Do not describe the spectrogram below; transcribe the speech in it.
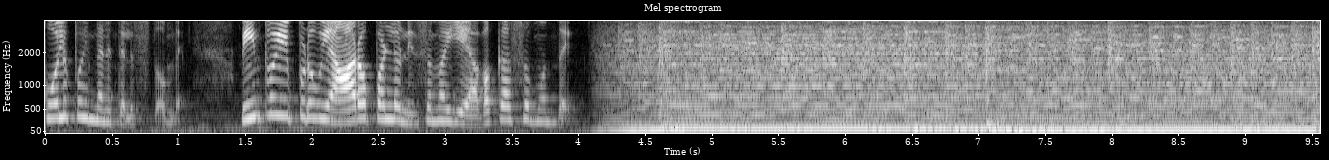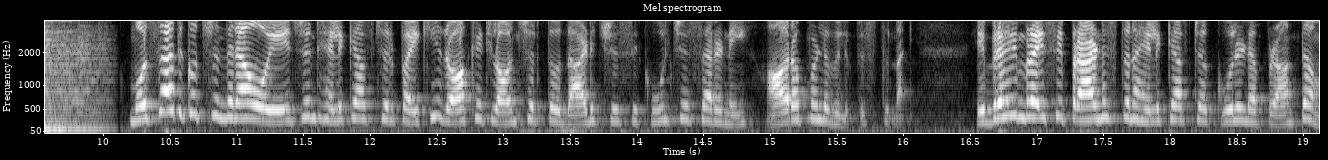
కూలిపోయిందని తెలుస్తోంది. దీంతో ఇప్పుడు ఈ ఆరోపణలు నిజమయ్యే అవకాశం ఉంది. మొసాద్కు చెందిన ఓ ఏజెంట్ హెలికాప్టర్ పైకి రాకెట్ లాంచర్తో దాడి చేసి కూల్చేశారని ఆరోపణలు వినిపిస్తున్నాయి. ఇబ్రహీం రైసీ ప్రయాణిస్తున్న హెలికాప్టర్ కూలిన ప్రాంతం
